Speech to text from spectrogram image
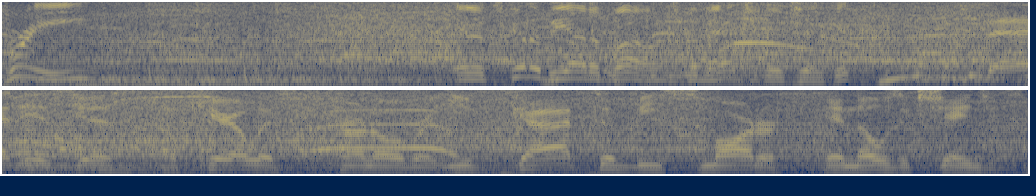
three. And it's going to be out of bounds. The Magic will take it. That is just a careless turnover. You've got to be smarter in those exchanges.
